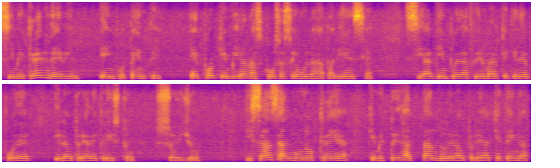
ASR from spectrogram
Si me creen débil e impotente, es porque miran las cosas según las apariencias. Si alguien puede afirmar que tiene el poder y la autoridad de Cristo, soy yo. Quizás alguno crea que me estoy jactando de la autoridad que tenga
